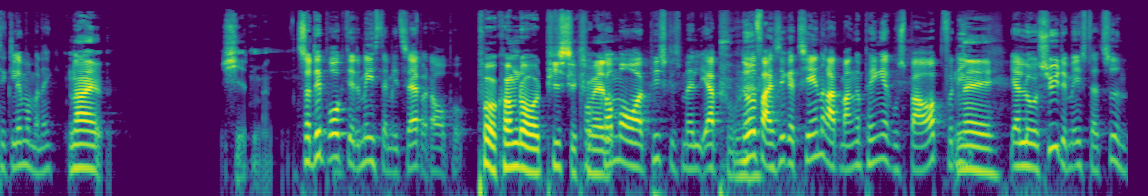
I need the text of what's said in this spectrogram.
Det glemmer man ikke. Nej. Shit, mand. Så det brugte jeg det meste af mit sabbat over på. På at komme over et På at piskesmæld. komme over et piskesmæld. Jeg Puha. nåede faktisk ikke at tjene ret mange penge, jeg kunne spare op, fordi Nej. jeg lå syg det meste af tiden.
